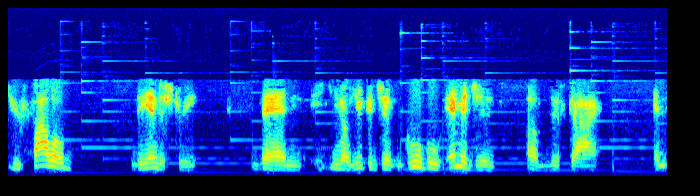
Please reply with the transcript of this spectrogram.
you followed the industry, then you know you could just Google images of this guy and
